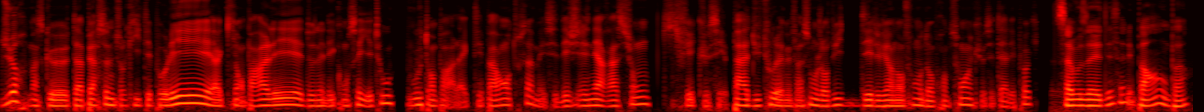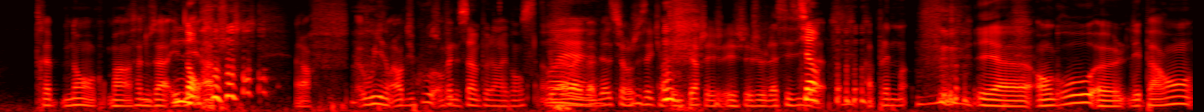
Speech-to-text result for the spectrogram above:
dur parce que t'as personne sur qui t'épauler, à qui en parler, donner des conseils et tout. Du coup, t'en parles avec tes parents, tout ça, mais c'est des générations qui fait que c'est pas du tout la même façon aujourd'hui d'élever un enfant ou d'en prendre soin que c'était à l'époque. Ça vous a aidé, ça, les parents ou pas? Très, non, ben, ça nous a aidé Non. à- Alors, f- oui, non, alors du coup, en fait, connaissais un peu la réponse. Ouais, Ouais. ouais, bah, bien sûr, je sais que tu me fais une perche et je, et je- je la saisis à, à pleine main. Et euh, en gros, euh, les parents,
